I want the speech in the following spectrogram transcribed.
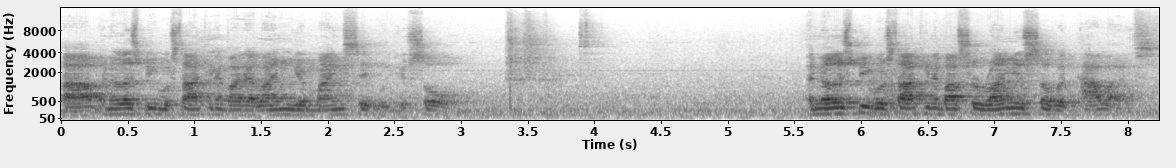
Uh, another speaker was talking about aligning your mindset with your soul. Another speaker was talking about surrounding yourself with allies.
